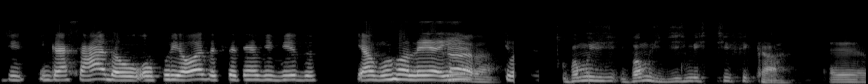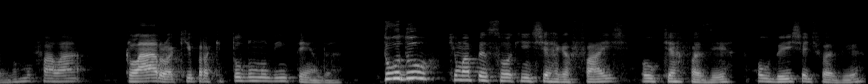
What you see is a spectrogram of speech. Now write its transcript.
de engraçada ou, ou curiosa que você tenha vivido e algum rolê aí? Cara, vamos, vamos desmistificar. É, vamos falar claro aqui para que todo mundo entenda. Tudo que uma pessoa que enxerga faz, ou quer fazer, ou deixa de fazer,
